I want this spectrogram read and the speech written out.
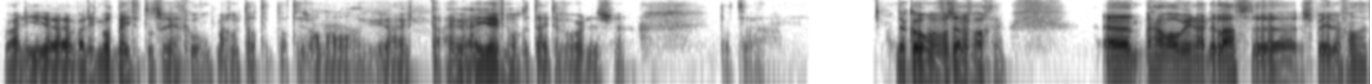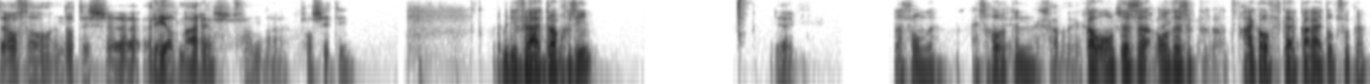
Waar hij, uh, waar hij wat beter tot zijn recht komt. Maar goed, dat, dat is allemaal. Ja, hij, heeft, hij, hij heeft nog de tijd ervoor. Dus uh, dat, uh, daar komen we vanzelf achter. dan gaan we alweer naar de laatste speler van het elftal. En dat is Riyad Mahrez van, van City. Heb je die vrije trap gezien? Nee. Dat is zonde. Hij schoot een. Nee, ga kan ondertussen, ondertussen ga ik over vertellen, kan hij het opzoeken.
